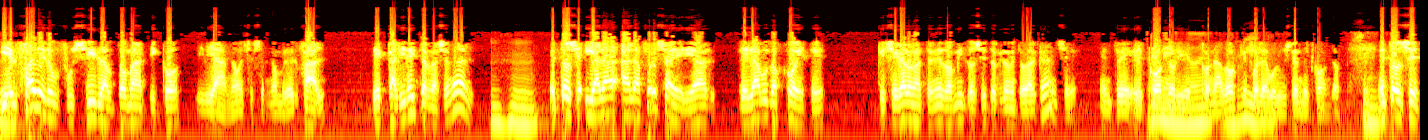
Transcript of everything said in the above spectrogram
Y el FAL era un fusil automático, liviano, ese es el nombre del FAL, de calidad internacional. Entonces, y a la, a la Fuerza Aérea le daba unos cohetes que llegaron a tener 2.200 kilómetros de alcance entre el Tremendo, Cóndor y el ¿eh? Tronador, que fue la evolución del Cóndor. Sí. Entonces,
